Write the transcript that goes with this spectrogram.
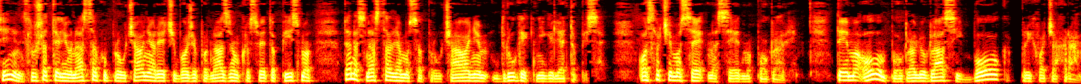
Cijenjeni slušatelji, u nastavku proučavanja reći Bože pod nazivom kroz sveto pismo, danas nastavljamo sa proučavanjem druge knjige ljetopisa. Osvrćemo se na sedmo poglavlje. Tema ovom poglavlju glasi Bog prihvaća hram.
